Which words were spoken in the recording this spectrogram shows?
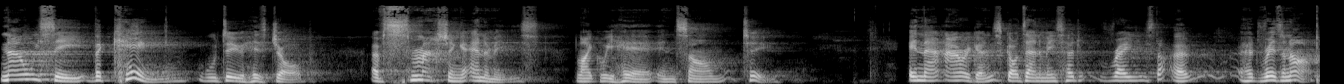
Now we see the king will do his job of smashing enemies like we hear in Psalm 2. In their arrogance, God's enemies had raised, uh, had risen up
